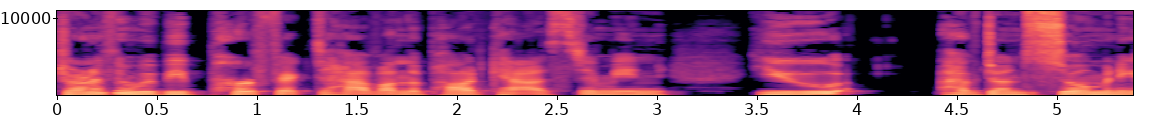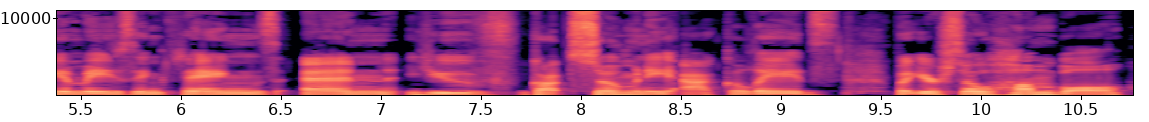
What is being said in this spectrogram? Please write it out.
Jonathan would be perfect to have on the podcast. I mean, you have done so many amazing things and you've got so many accolades, but you're so humble.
